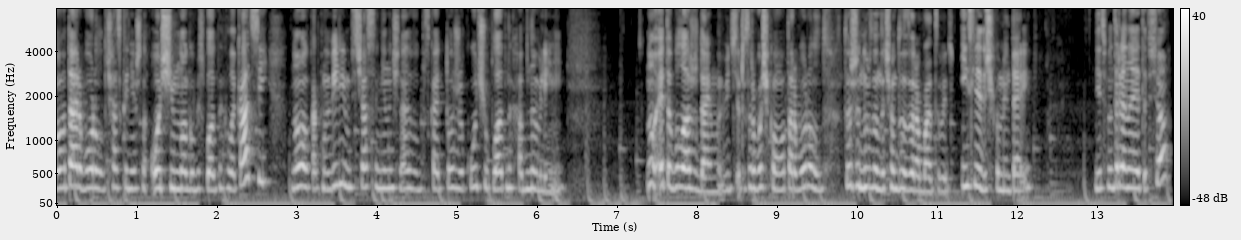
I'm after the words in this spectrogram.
В Avatar World сейчас, конечно, очень много бесплатных локаций, но, как мы видим, сейчас они начинают выпускать тоже кучу платных обновлений. Ну, это было ожидаемо, ведь разработчикам Avatar World тоже нужно на чем-то зарабатывать. И следующий комментарий. Несмотря на это все,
